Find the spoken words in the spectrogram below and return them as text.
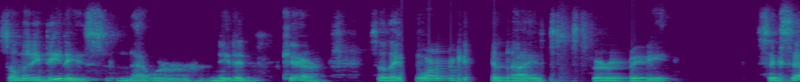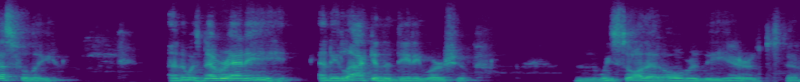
so many deities that were needed care. So they organized very successfully. And there was never any any lack in the deity worship. And we saw that over the years that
